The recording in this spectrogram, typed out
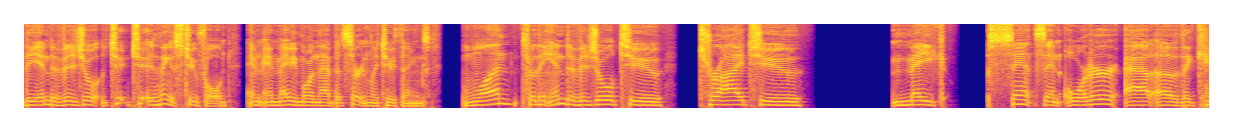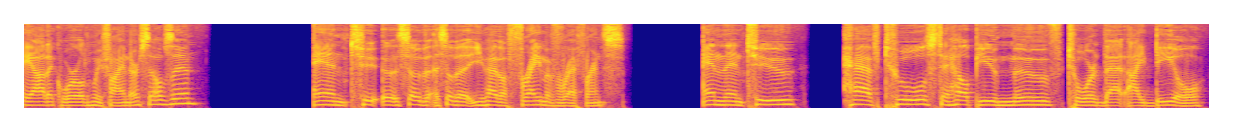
the individual. Two, two, I think it's twofold, and, and maybe more than that, but certainly two things. One, for the individual to try to make sense and order out of the chaotic world we find ourselves in. and to uh, so that so that you have a frame of reference, and then two have tools to help you move toward that ideal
